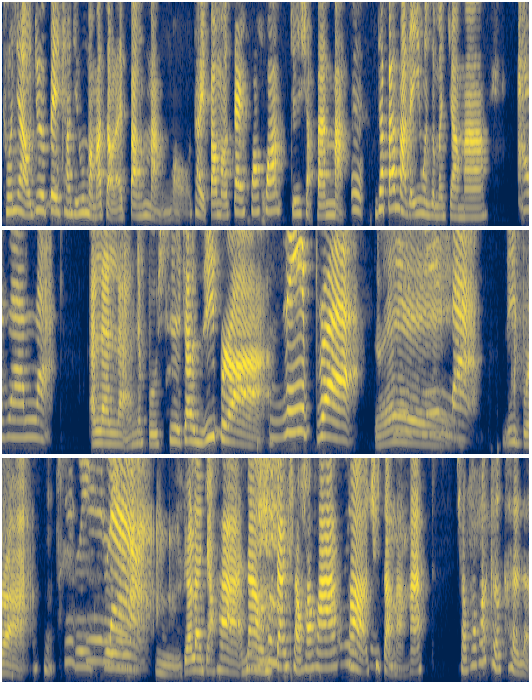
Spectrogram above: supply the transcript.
鸵鸟就被长颈鹿妈妈找来帮忙哦，它也帮忙带花花，就是小斑马。嗯，你知道斑马的英文怎么讲吗？阿拉啦，阿拉啦，那不是叫 zebra。zebra。对。zebra。zebra。嗯，不要乱讲话。那我们带小花花哈去找妈妈。小花花可渴了，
